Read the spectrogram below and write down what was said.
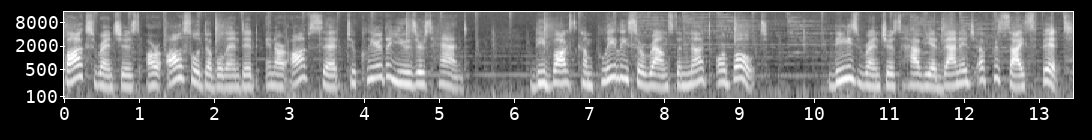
Box wrenches are also double-ended and are offset to clear the user's hand. The box completely surrounds the nut or bolt. These wrenches have the advantage of precise fit.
